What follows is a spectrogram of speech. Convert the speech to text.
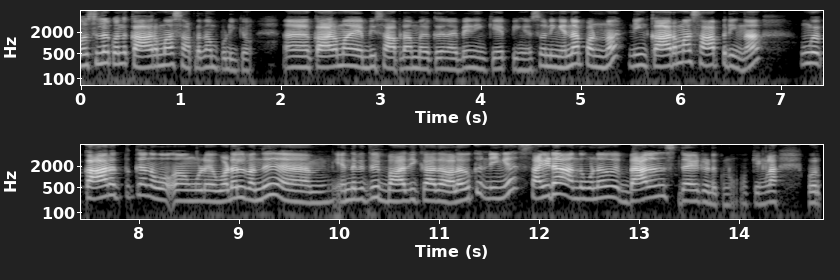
ஒரு சிலருக்கு வந்து காரமாக சாப்பிட தான் பிடிக்கும். காரமாக எப்படி சாப்பிடாம இருக்குது நிறைய பேர் நீங்கள் கேட்பீங்க. ஸோ நீங்கள் என்ன பண்ணணும்னா நீங்கள் காரமாக சாப்பிட்றீங்கன்னா உங்கள் காரத்துக்கு அந்த உங்களுடைய உடல் வந்து எந்த விதத்தையும் பாதிக்காத அளவுக்கு நீங்கள் சைடாக அந்த உணவு பேலன்ஸ் டயட் எடுக்கணும். ஓகேங்களா? ஒரு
